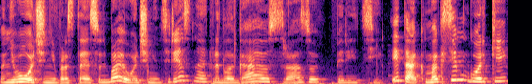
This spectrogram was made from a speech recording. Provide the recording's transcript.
У него очень непростая судьба и очень интересная, предлагаю сразу перейти. Итак, Максим Горький,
